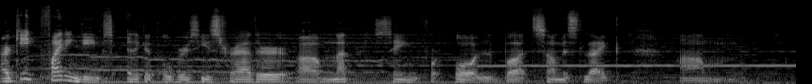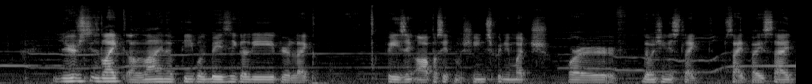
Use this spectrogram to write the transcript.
arcade fighting games etiquette overseas rather um, not saying for all but some is like um, there's like a line of people basically if you're like facing opposite machines pretty much or if the machine is like side by side.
